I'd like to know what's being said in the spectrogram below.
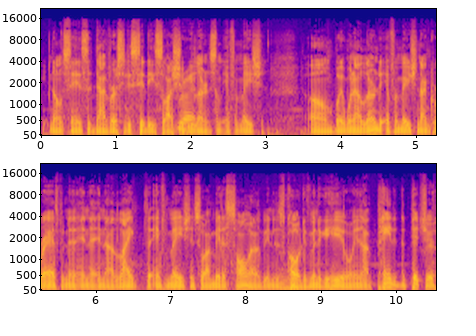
you know what I'm saying, it's a diversity city, so I should Right. be learning some information. Um, but when I learned the information, I grasped it and, and, and I liked the information, so I made a song out of it, and it's called The Vinegar Hill. And I painted the picture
